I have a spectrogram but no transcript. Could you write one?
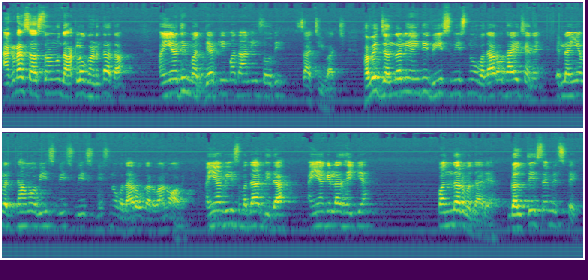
આંકડા શાસ્ત્રનો દાખલો ગણતા હતા. અહીંયાથી મધ્ય કિંમત આની શોધી, સાચી વાત છે. હવે જનરલી અહીંથી વીસ વીસ નો વધારો થાય છે ને, એટલે અહીંયા બધામાં વીસ વીસ વીસ વીસ નો વધારો કરવાનો આવે. અહીંયા વીસ વધારી દીધા, અહીંયા કેટલા થઈ ગયા? પંદર વધાર્યા. ગલતી સે મિસ્ટેક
